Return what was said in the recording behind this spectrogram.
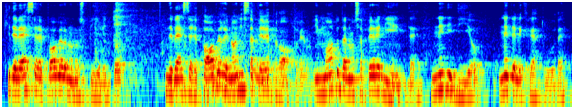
Chi deve essere povero nello spirito deve essere povero in ogni sapere proprio, in modo da non sapere niente, né di Dio, né delle creature,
